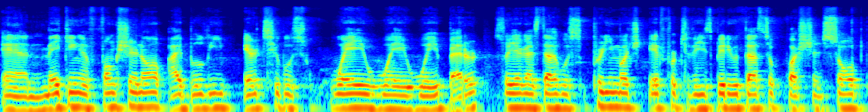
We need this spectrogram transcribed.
and making it functional, I believe Airtable is way, way, way better. So yeah, guys, that was pretty much it for today's video. That's the question solved.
